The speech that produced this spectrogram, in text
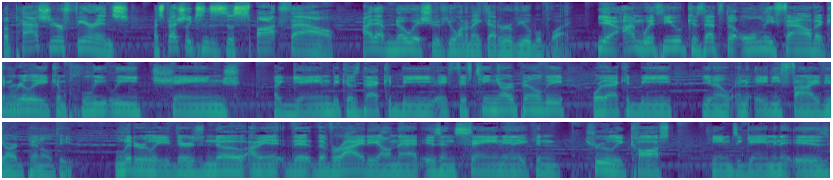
But pass interference, especially since it's a spot foul, I'd have no issue if you want to make that a reviewable play. Yeah, I'm with you because that's the only foul that can really completely change a game because that could be a 15 yard penalty or that could be, you know, an 85 yard penalty. Literally, there's no, I mean, the, the variety on that is insane and it can truly cost teams a game. And it is,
